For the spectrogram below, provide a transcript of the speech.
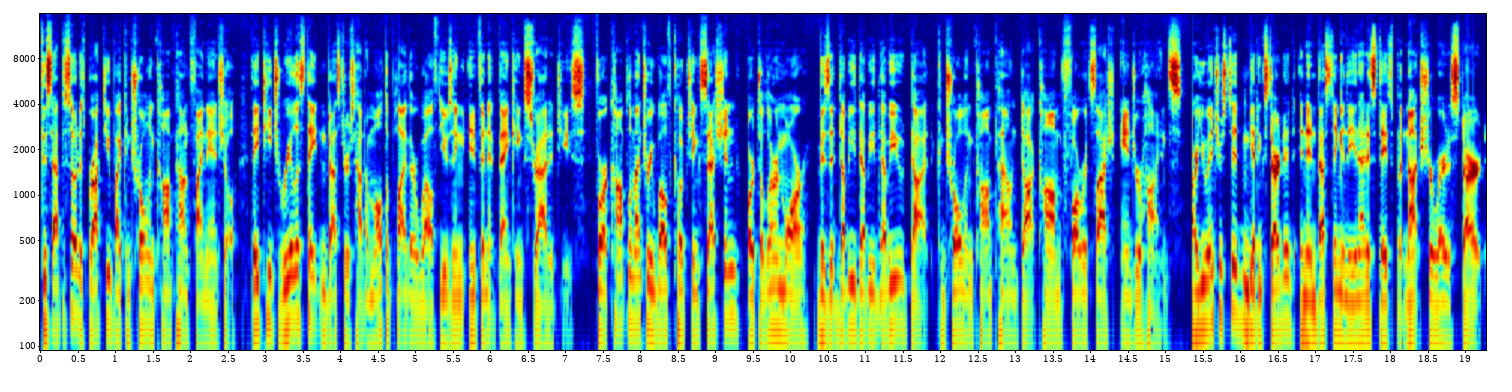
This episode is brought to you by Control and Compound Financial. They teach real estate investors how to multiply their wealth using infinite banking strategies. For a complimentary wealth coaching session or to learn more, visit www.controlandcompound.com forward slash Andrew Hines. Are you interested in getting started in investing in the United States but not sure where to start?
